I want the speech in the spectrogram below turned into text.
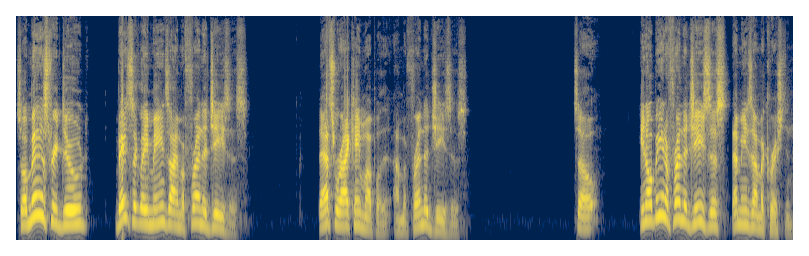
So, ministry dude basically means I'm a friend of Jesus. That's where I came up with it. I'm a friend of Jesus. So, you know, being a friend of Jesus, that means I'm a Christian.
